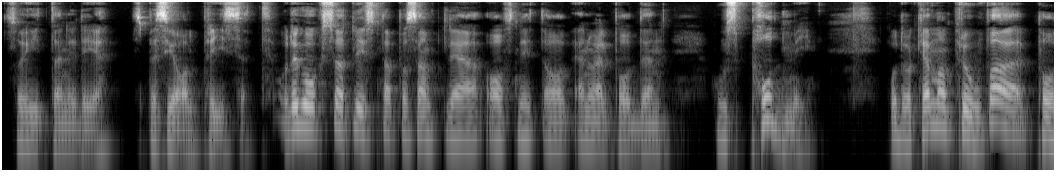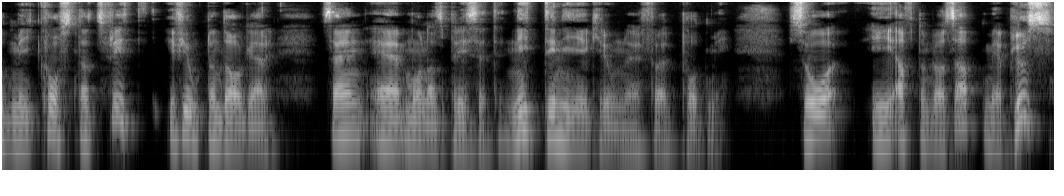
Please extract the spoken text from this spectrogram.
så hittar ni det specialpriset. Och det går också att lyssna på samtliga avsnitt av NHL-podden hos Podmi. Och då kan man prova Podmi kostnadsfritt i 14 dagar. Sen är månadspriset 99 kronor för Podmi. Så i Aftonbladets app med plus,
